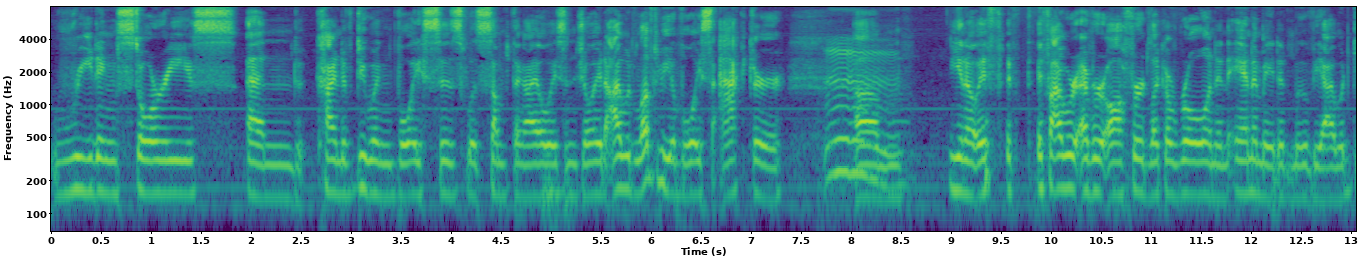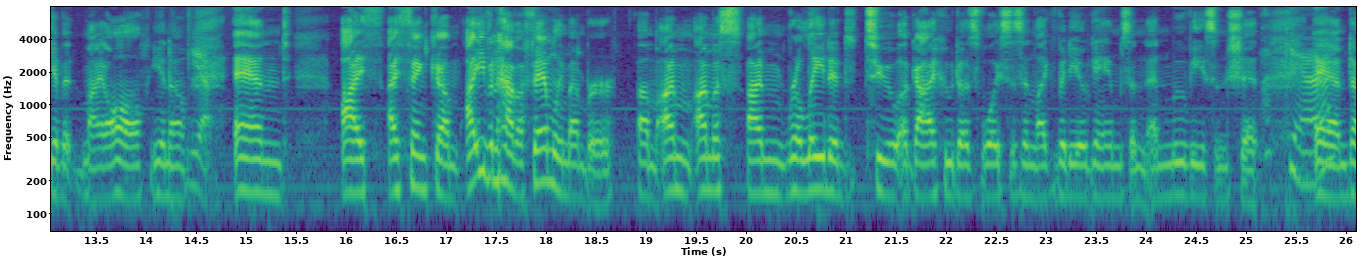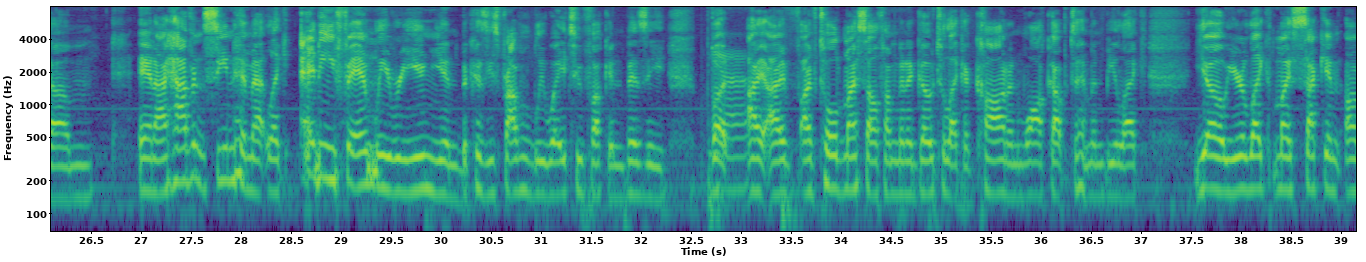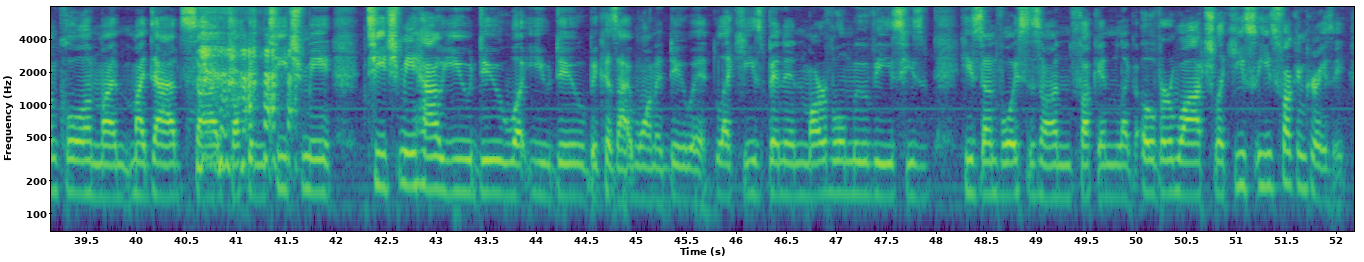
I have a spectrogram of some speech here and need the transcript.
reading stories and kind of doing voices was something I always enjoyed. I would love to be a voice actor. Um, you know, if, if if I were ever offered like a role in an animated movie, I would give it my all. You know, Yeah. and I th- I think um, I even have a family member. Um, I'm I'm a I'm related to a guy who does voices in like video games and, and movies and shit. Yeah. And um, and I haven't seen him at like any family reunion because he's probably way too fucking busy. But Yeah. I I've I've told myself I'm gonna go to like a con and walk up to him and be like. Yo, you're like my second uncle on my my dad's side. Fucking teach me, teach me how you do what you do because I want to do it. Like he's been in Marvel movies. He's he's done voices on fucking like Overwatch. Like he's he's fucking crazy.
